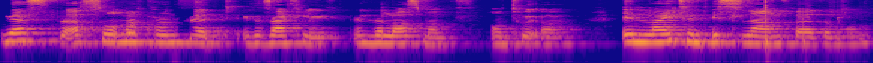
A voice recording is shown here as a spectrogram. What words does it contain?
Yes, that's what Macron said exactly in the last month on Twitter. Enlightened Islam, furthermore.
